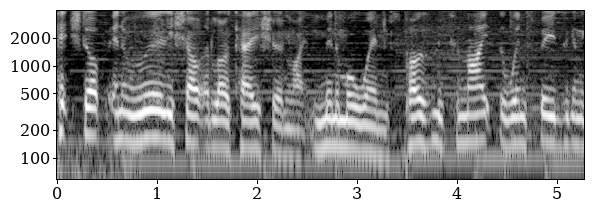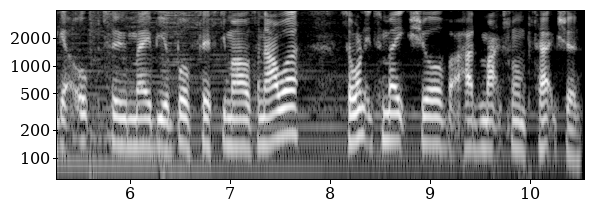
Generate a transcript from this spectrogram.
Pitched up in a really sheltered location, like minimal wind. Supposedly tonight the wind speeds are going to get up to maybe above 50 miles an hour. So I wanted to make sure that I had maximum protection.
